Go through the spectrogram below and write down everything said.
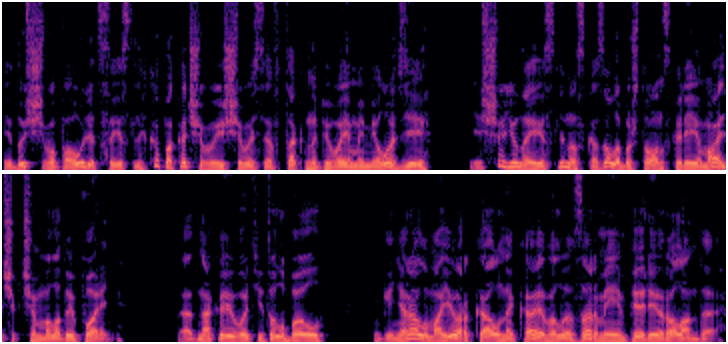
идущего по улице и слегка покачивающегося в такт напеваемой мелодии, ещё юная Ислина сказала бы, что он скорее мальчик, чем молодой парень. Однако его титул был «Генерал-майор Калне Кайвел из армии Империи Роланда».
